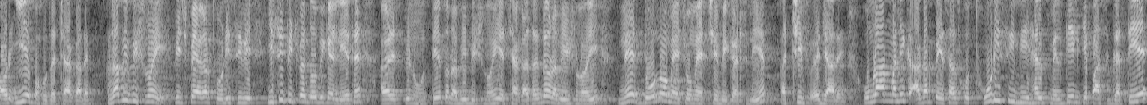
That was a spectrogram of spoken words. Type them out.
और ये बहुत अच्छा करें रवि बिश्नोई पिच पे अगर थोड़ी सी भी, इसी पिच पे दो विकेट लिए थे, अगर स्पिन होती है तो रवि बिश्नोई अच्छा कर सकते हैं और रवि बिश्नोई ने दोनों मैचों में अच्छे विकेट्स लिए, अच्छी जा रहे हैं। उमरान मलिक, अगर पेसर्स को थोड़ी सी भी हेल्प मिलती है, इनके पास गति है,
